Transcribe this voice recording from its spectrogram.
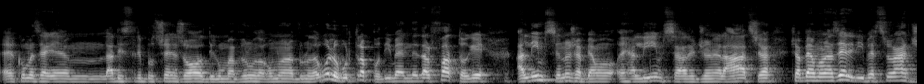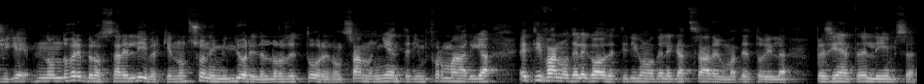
eh, come se, um, la distribuzione soldi, come è avvenuta, come non è avvenuta. Quello purtroppo dipende dal fatto che all'Inps noi abbiamo, eh, all'Inps, alla Regione Lazio, abbiamo una serie di personaggi che non dovrebbero stare lì perché non sono i migliori del loro settore, non sanno niente di informatica e ti fanno delle cose e ti dicono delle cazzate, come ha detto il presidente dell'Inps,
